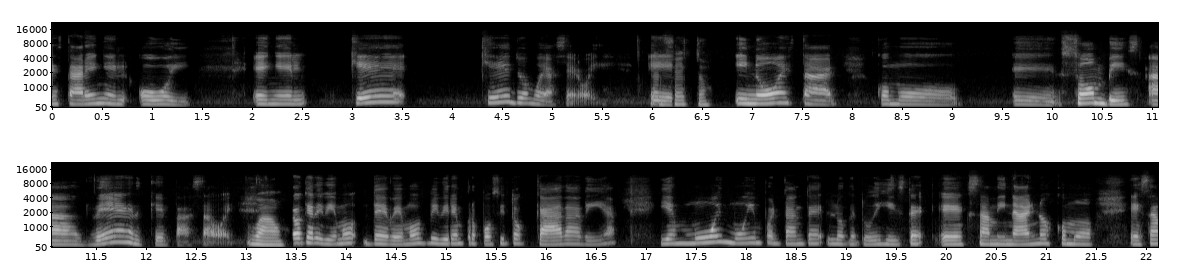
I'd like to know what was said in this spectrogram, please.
estar en el hoy, en el qué, qué yo voy a hacer hoy. Eh, Perfecto. y no estar como eh, zombies a ver qué pasa hoy. Wow. Creo que debemos, debemos vivir en propósito cada día y es muy, muy importante lo que tú dijiste, examinarnos como esa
